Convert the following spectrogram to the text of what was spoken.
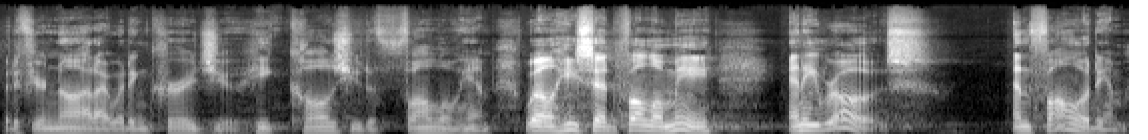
But if you're not, I would encourage you. He calls you to follow him. Well, he said, Follow me. And he rose and followed him.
